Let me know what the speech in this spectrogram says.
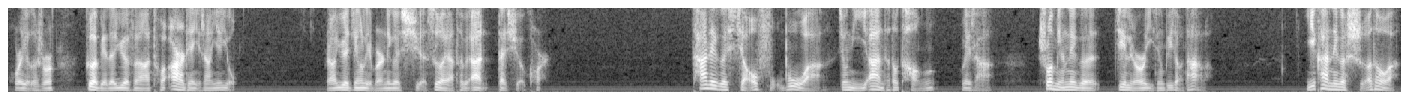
或者有的时候个别的月份啊拖二十天以上也有。然后月经里边那个血色呀特别暗，带血块儿。他这个小腹部啊，就你一按它都疼，为啥？说明那个肌瘤已经比较大了。一看那个舌头啊，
